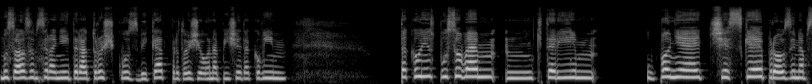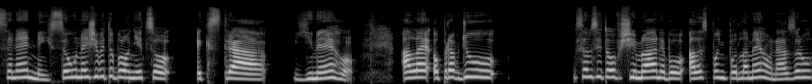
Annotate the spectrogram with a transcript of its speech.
Musela jsem se na něj teda trošku zvykat, protože ona píše takovým, takovým způsobem, mm, kterým úplně české prózy napsané nejsou, ne, že by to bylo něco extra jiného, ale opravdu jsem si to všimla, nebo alespoň podle mého názoru,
